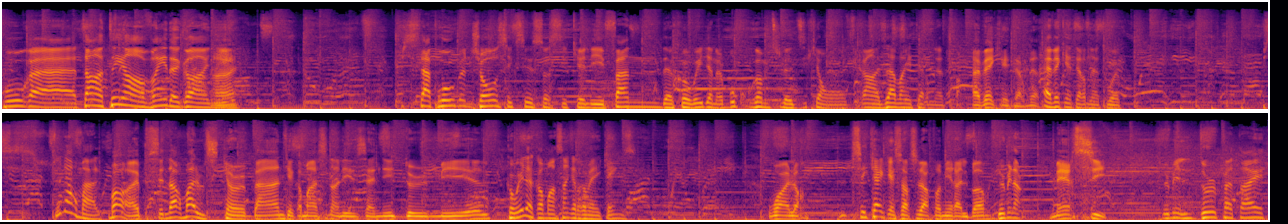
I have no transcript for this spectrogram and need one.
pour tenter en vain de gagner. Ouais. Ça prouve une chose, c'est que c'est ça, c'est que les fans de Coheed, il y en a beaucoup, comme tu l'as dit, qui ont grandi avant Internet. Avec Internet. avec Internet. Puis C'est normal. Bon, et puis c'est normal aussi qu'un band qui a commencé dans les années 2000. Coheed a commencé en 95. Ouais, alors, c'est quand qu'est sorti leur premier album? 2001. Merci. 2002 peut-être.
